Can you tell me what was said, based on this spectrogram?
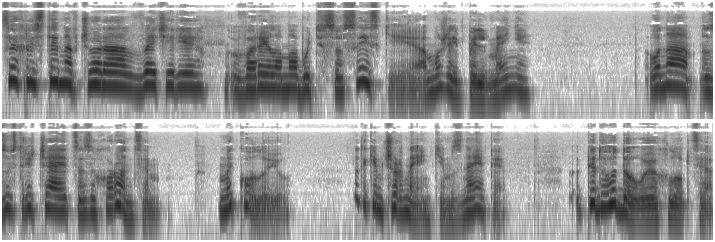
Це Христина вчора ввечері варила, мабуть, сосиски, а може, й пельмені. Вона зустрічається з охоронцем Миколою, ну таким чорненьким, знаєте, підгодовує хлопця.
